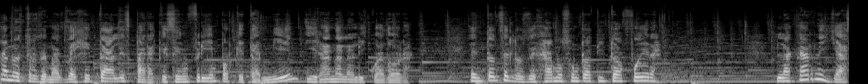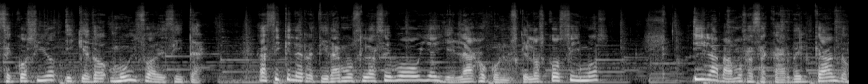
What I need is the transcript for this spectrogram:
a nuestros demás vegetales para que se enfríen porque también irán a la licuadora. Entonces los dejamos un ratito afuera. La carne ya se coció y quedó muy suavecita. Así que le retiramos la cebolla y el ajo con los que los cocimos y la vamos a sacar del caldo,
